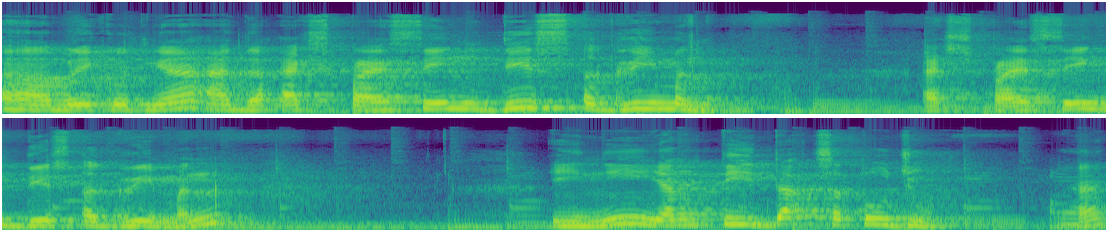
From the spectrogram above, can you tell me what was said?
Uh, berikutnya ada expressing disagreement. Expressing disagreement ini yang tidak setuju. Ya.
